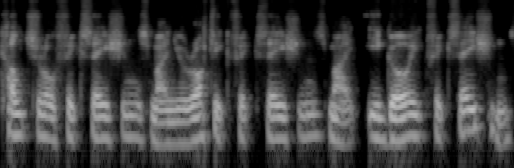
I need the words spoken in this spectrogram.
cultural fixations, my neurotic fixations, my egoic fixations,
